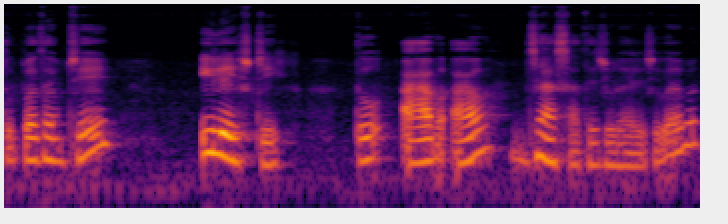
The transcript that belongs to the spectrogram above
તો પ્રથમ છે ઇલેસ્ટિક. તો આવ આવ, ઝા સાથે જોડાયેલું છે, બરાબર?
